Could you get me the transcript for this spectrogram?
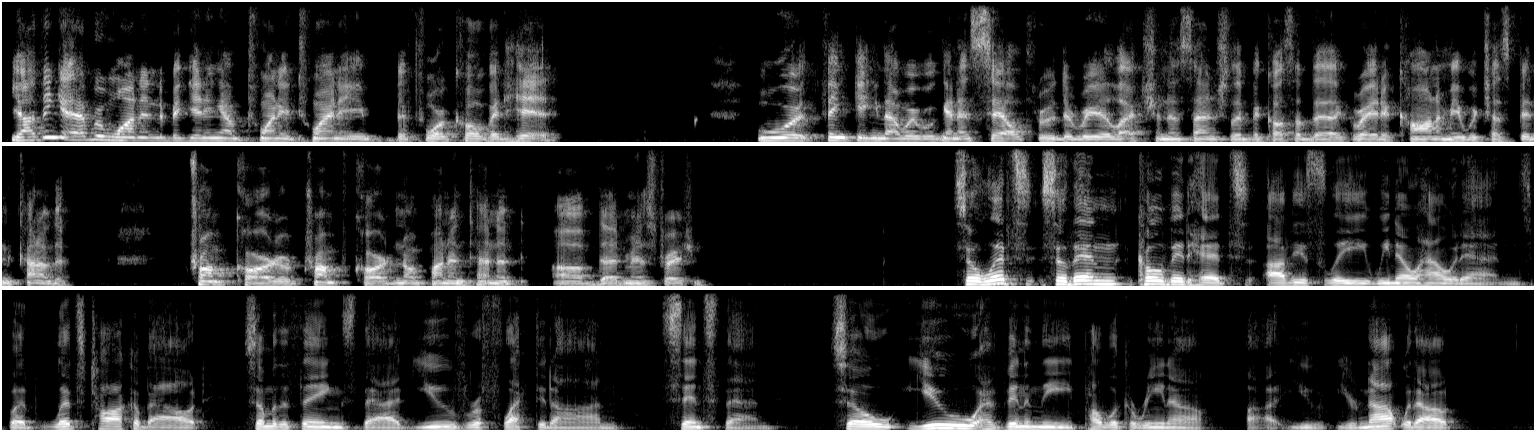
Yeah, I think everyone in the beginning of 2020, before COVID hit, were thinking that we were going to sail through the reelection essentially because of the great economy, which has been kind of the trump card or trump card, no pun intended, of the administration. So let's so then COVID hits. Obviously, we know how it ends, but let's talk about some of the things that you've reflected on since then. So you have been in the public arena. Uh, you you're not without,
